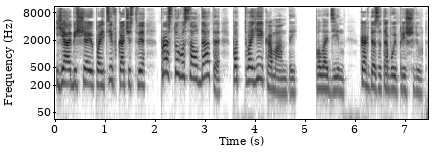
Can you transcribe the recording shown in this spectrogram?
Я обещаю пойти в качестве простого солдата под твоей командой, паладин, когда за тобой пришлют.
